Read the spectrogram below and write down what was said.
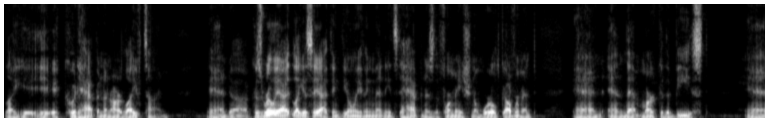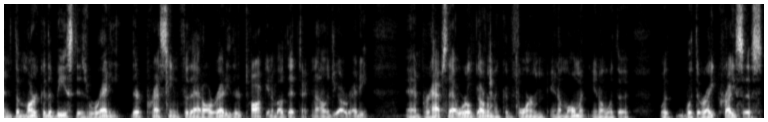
Like it, it could happen in our lifetime. And because uh, really, I like I say, I think the only thing that needs to happen is the formation of world government, and and that mark of the beast, and the mark of the beast is ready. They're pressing for that already. They're talking about that technology already, and perhaps that world government could form in a moment. You know, with the with with the right crisis.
